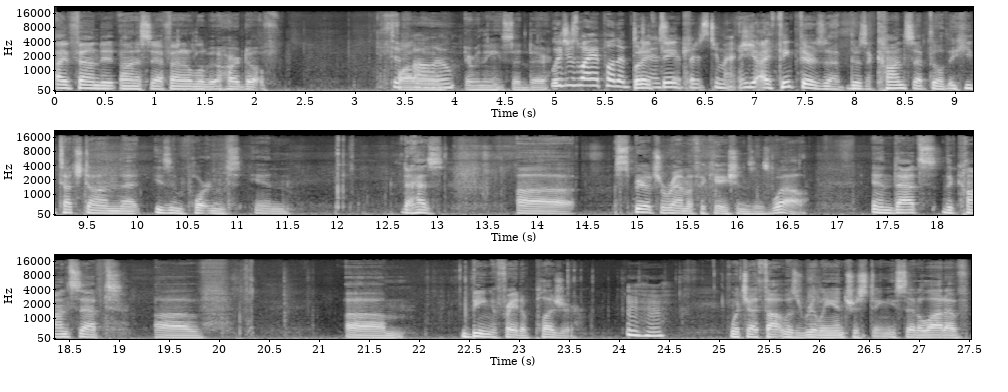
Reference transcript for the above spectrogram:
I found it honestly I found it a little bit hard to to follow, follow, everything he said there. Which is why I pulled up the but I think, but it's too much. Yeah, I think there's a there's a concept though that he touched on that is important in that has uh, spiritual ramifications as well, and that's the concept of um, being afraid of pleasure, mm-hmm. which I thought was really interesting. He said a lot of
